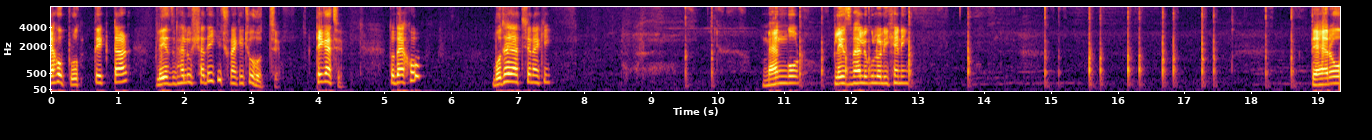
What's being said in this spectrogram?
দেখো প্রত্যেকটার প্লেস ভ্যালুর সাথেই কিছু না কিছু হচ্ছে, ঠিক আছে? তো দেখো, বোঝা যাচ্ছে নাকি? ম্যাঙ্গোর প্লেস ভ্যালুগুলো লিখে নিই। তেরো,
